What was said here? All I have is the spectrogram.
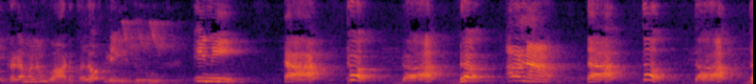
ఎక్కడ మనం వాడుకలో లేదు. ఇని ట ఠ డ ఢ అన త థ ద ధ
